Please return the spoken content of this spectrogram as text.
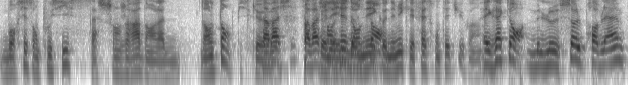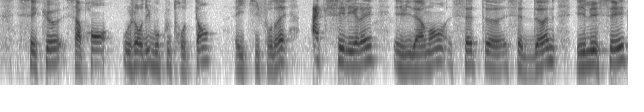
boursiers sont poussifs, ça changera dans la dans le temps, puisque ça va, ça va changer les dans le temps. économiques, les faits seront têtus. Quoi. Exactement. Le seul problème, c'est que ça prend aujourd'hui beaucoup trop de temps et qu'il faudrait accélérer évidemment cette, euh, cette donne et laisser,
